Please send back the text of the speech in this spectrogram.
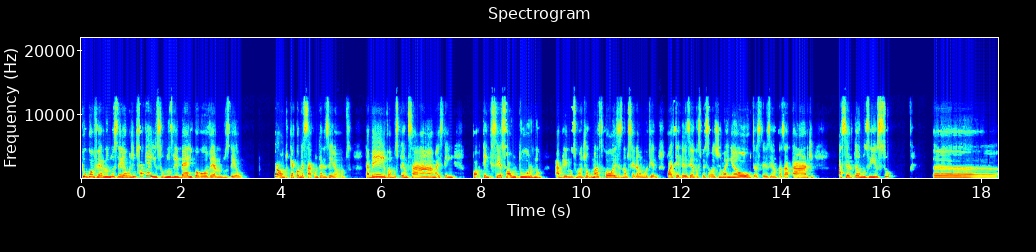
que o governo nos deu. A gente só quer isso, nos libere que o governo nos deu. Pronto, quer começar com 300. Tá bem, vamos pensar, mas tem, tem que ser só um turno. Abrimos mão de algumas coisas, não serão um evento, pode ser 300 pessoas de manhã, outras 300 à tarde. Acertamos isso. Uh,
